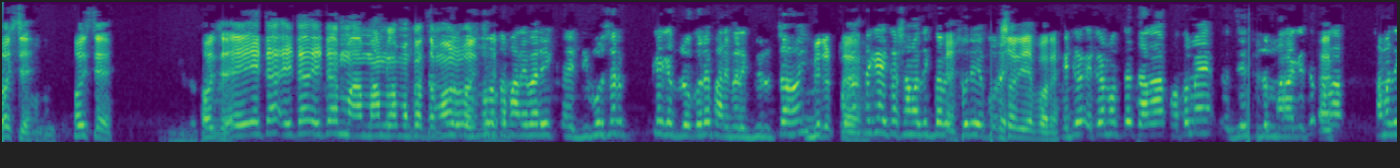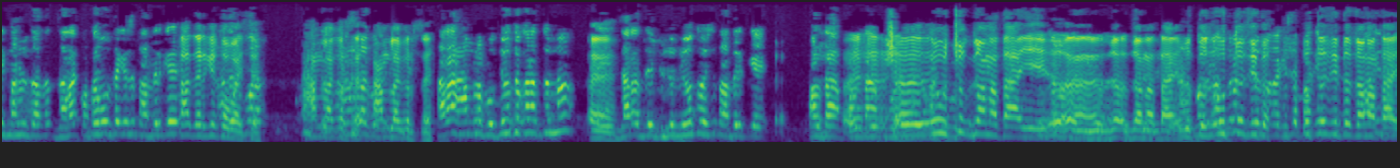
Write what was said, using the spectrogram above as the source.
হয়েছে। হয়েছে। হয়েছে। এটা এটা এটা মামলা মোকদ্দমা মূলত পারিবারিক ডিভোর্সের কেন্দ্র করে পারিবারিক বিরোধটা হয়। বিরোধ, ওখান হ্যাঁ। থেকে এটা সামাজিক ভাবে ছড়িয়ে পড়ে। ছড়িয়ে পড়ে। এটা এটার মধ্যে যারা প্রথমে যে দুজন মারা গেছে তারা সামাজিক মানুষ যারা- কথা বলতে গেছে তাদেরকে তাদেরকে তাদের কোবাইছে। হামলা করছে হামলা করছে। তারা হামলা প্রতিহত করার জন্য। যারা যে দুজন নিহত হয়েছে তাদেরকে উৎসুক জনতায় জনতায় উত্তেজ- উত্তেজিত উত্তেজিত জনতায়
